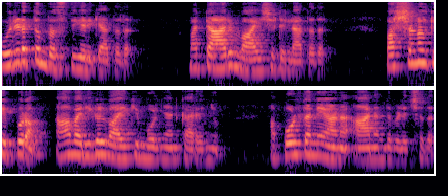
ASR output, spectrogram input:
ഒരിടത്തും പ്രസിദ്ധീകരിക്കാത്തത് മറ്റാരും വായിച്ചിട്ടില്ലാത്തത്. വർഷങ്ങൾക്കിപ്പുറം ആ വരികൾ വായിക്കുമ്പോൾ ഞാൻ കരഞ്ഞു. അപ്പോൾ തന്നെയാണ് ആനന്ദ് വിളിച്ചത്.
